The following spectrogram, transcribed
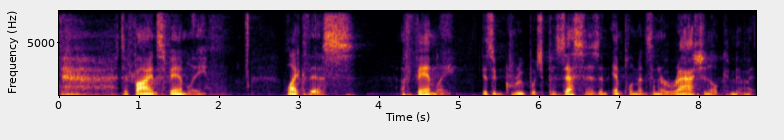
defines family like this A family is a group which possesses and implements an irrational commitment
